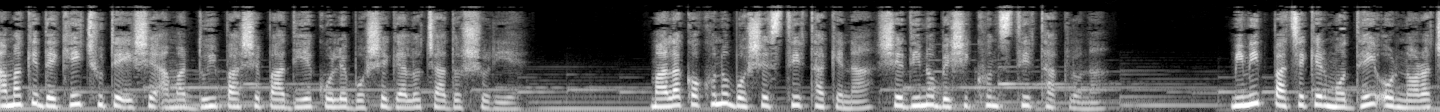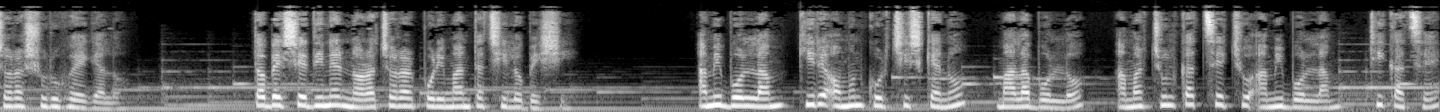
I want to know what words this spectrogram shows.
আমাকে দেখেই ছুটে এসে আমার দুই পাশে পা দিয়ে কোলে বসে গেল চাদর সরিয়ে। মালা কখনো বসে স্থির থাকে না, সেদিনও বেশিক্ষণ স্থির থাকল না। মিনিট পাচেকের মধ্যেই ওর নড়াচড়া শুরু হয়ে গেল। তবে সেদিনের নড়াচড়ার পরিমাণটা ছিল বেশি। আমি বললাম, কিরে, অমন করছিস কেন? মালা বলল আমার চুলকাচ্ছে, চু, আমি বললাম, ঠিক আছে,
